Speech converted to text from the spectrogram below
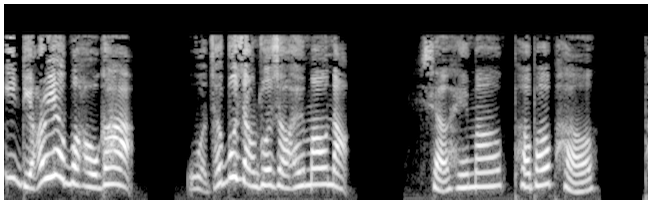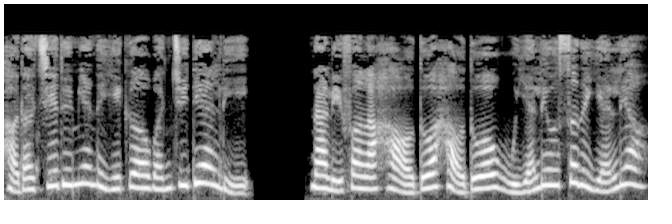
一点儿也不好看。我才不想做小黑猫呢！”小黑猫跑跑跑，跑到街对面的一个玩具店里，那里放了好多好多五颜六色的颜料。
